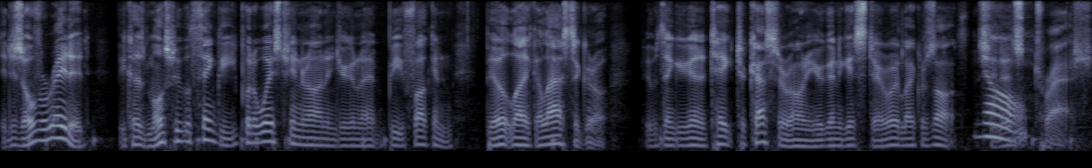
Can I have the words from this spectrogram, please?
It is overrated because most people think that you put a waist trainer on and you're gonna be fucking built like Elastigirl. People think you're gonna take testosterone and you're gonna get steroid like results. No. Shit is trash.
